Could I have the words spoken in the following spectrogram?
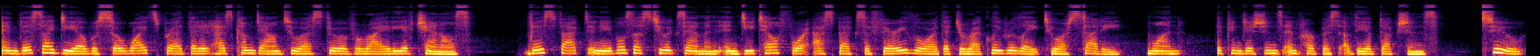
and this idea was so widespread that it has come down to us through a variety of channels. This fact enables us to examine in detail four aspects of fairy lore that directly relate to our study. 1. The conditions and purpose of the abductions. 2.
